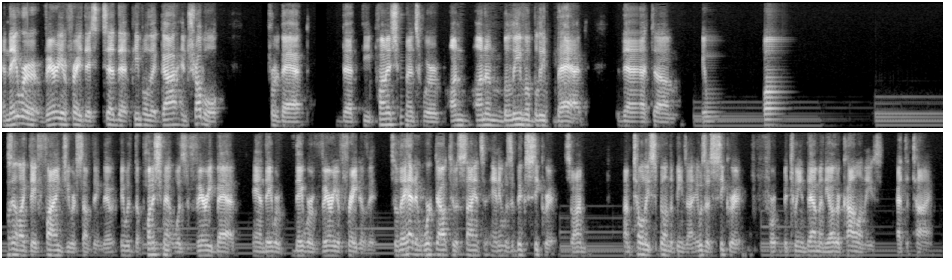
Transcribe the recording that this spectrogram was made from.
and they were very afraid. They said that people that got in trouble for that that the punishments were un- unbelievably bad. That um, it wasn't like they fined you or something. They, it was the punishment was very bad, and they were they were very afraid of it. So they had it worked out to a science, and it was a big secret. So I'm I'm totally spilling the beans on it. It was a secret for between them and the other colonies at the time.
